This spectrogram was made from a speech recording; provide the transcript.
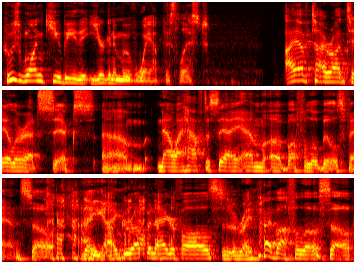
Who's one QB that you're going to move way up this list? I have Tyrod Taylor at six. Um, now I have to say I am a Buffalo Bills fan, so I, I, grew up in Niagara Falls, right by Buffalo. So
